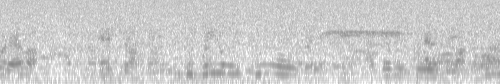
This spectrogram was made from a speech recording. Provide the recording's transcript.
whatever. Headshots a ball.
